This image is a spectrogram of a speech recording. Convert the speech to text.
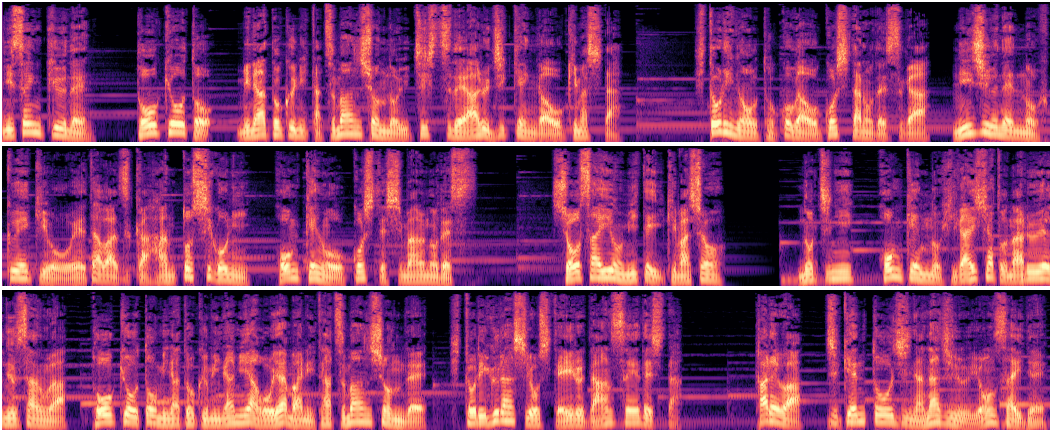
2009年、東京都港区に立つマンションの一室である事件が起きました。一人の男が起こしたのですが、20年の服役を終えたわずか半年後に本件を起こしてしまうのです。詳細を見ていきましょう。後に、本件の被害者となる N さんは、東京都港区南青山に立つマンションで、一人暮らしをしている男性でした。彼は、事件当時74歳で、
